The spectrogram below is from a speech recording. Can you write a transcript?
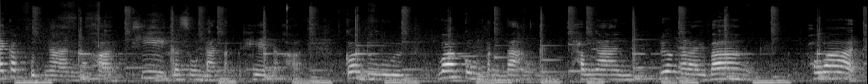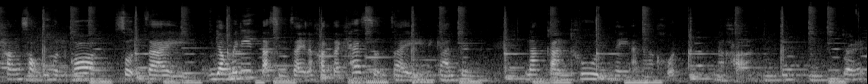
ายๆ กับฝึกงานนะคะ ที่กระทรวงการต่างประเทศนะคะ ก็ดูว่ากรมต่างๆทำงานเรื่องอะไรบ้าง เพราะว่าทั้งสองคนก็สนใจยังไม่ได้ตัดสินใจนะคะ แต่แค่สนใจในการเป็นนักการทูตในอนาคตนะคะ right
